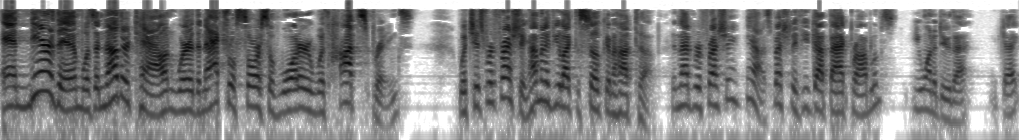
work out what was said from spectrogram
And near them was another town where the natural source of water was hot springs, which is refreshing. How many of you like to soak in a hot tub? Isn't that refreshing? Yeah, especially if you've got back problems. You want to do that. Okay?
